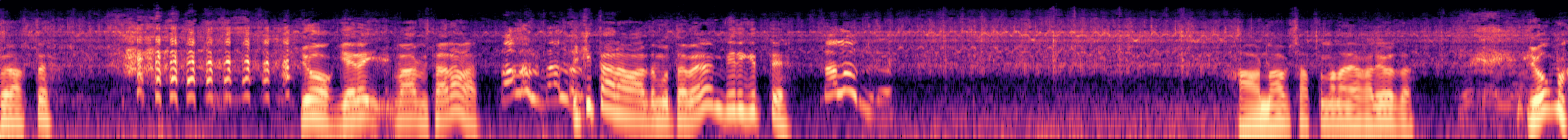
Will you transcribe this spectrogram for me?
bıraktı. Yok gerek var bir tane var. Balon. İki tane vardı muhtemelen. Biri gitti. Balondur o. Harun abi çatlamadan yakalıyor da. Yok mu?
